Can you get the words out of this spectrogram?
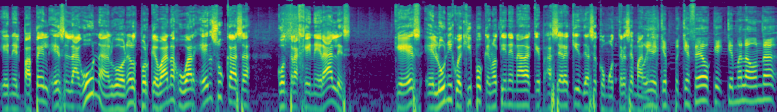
en el papel es Laguna, algodoneros, porque van a jugar en su casa contra Generales, que es el único equipo que no tiene nada que hacer aquí desde hace como tres semanas. Oye, qué, qué feo, qué, qué mala onda,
